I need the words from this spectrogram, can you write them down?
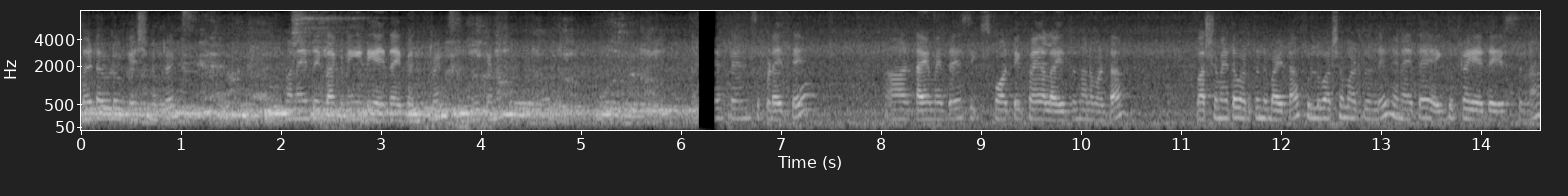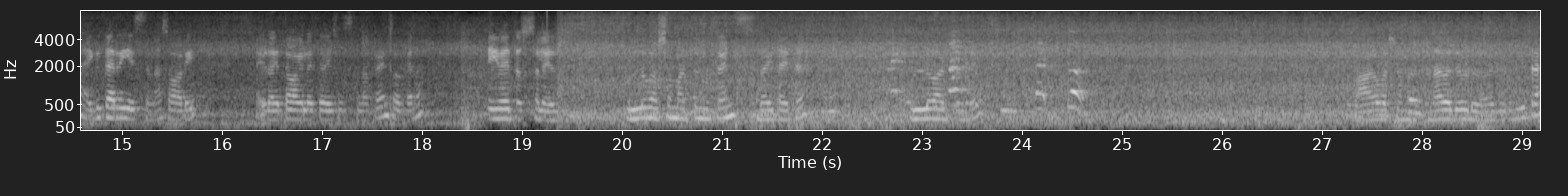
బయట కూడా ఒకేసిన ఫ్రెండ్స్ మన అయితే ఇలాగ నీట్గా అయితే అయిపోయింది ఫ్రెండ్స్ ఓకేనా? ఫ్రెండ్స్ ఇప్పుడైతే టైం అయితే సిక్స్ ఫార్టీ ఫైవ్ అలా అవుతుంది అనమాట వర్షం అయితే పడుతుంది బయట. ఫుల్ వర్షం పడుతుంది. నేనైతే ఎగ్ ఫ్రై అయితే చేస్తున్నా. ఎగ్ కర్రీ చేస్తున్నా సారీ ఇదైతే ఆయిల్ అయితే వేసేసుకున్నా ఫ్రెండ్స్ ఓకేనా? టీవీ అయితే వస్తలేదు. ఫుల్ వర్షం పడుతుంది ఫ్రెండ్స్ బయట అయితే ఫుల్ పడుతుంది. బాగా వర్షం పడుతుంది. అవి చూడు చూడు. ఇట్రా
